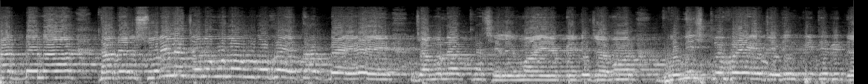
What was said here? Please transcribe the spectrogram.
থাকবে না, তাদের শরীরে যেন উলঙ্গ হয়ে থাকবে। যেমন একটা ছেলে মায়ের পেটে যেমন ভূমিষ্ঠ হয়ে যেদিন পৃথিবীতে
